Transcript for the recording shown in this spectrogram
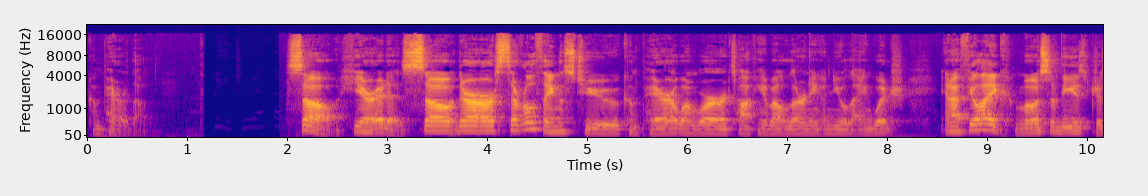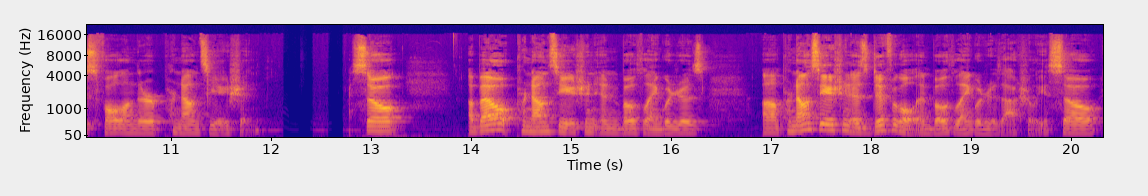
compare them. So here it is. So there are several things to compare when we're talking about learning a new language, and I feel like most of these just fall under pronunciation. So, about pronunciation in both languages, uh, pronunciation is difficult in both languages actually. So,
